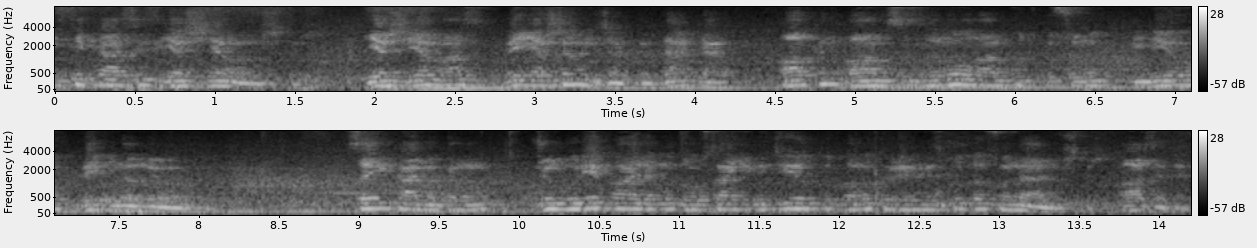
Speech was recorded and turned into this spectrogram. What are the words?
istiklalsiz yaşayamamıştır. Yaşayamaz ve yaşamayacaktır derken halkın bağımsızlığına olan tutkusunu biliyor ve inanıyor. Sayın Kaymakamım, Cumhuriyet Bayramı 97. yıl kutlama törenimiz burada sona ermiştir. Arz ederim.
